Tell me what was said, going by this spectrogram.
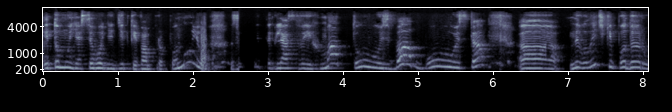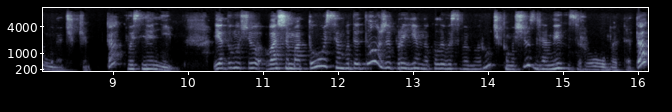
І тому я сьогодні, дітки, вам пропоную для своїх матусь, бабусь, да? а, невеличкі подаруночки, так, весняні. Я думаю, що вашим матусям буде дуже приємно, коли ви своїми ручками щось для них зробите, так?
